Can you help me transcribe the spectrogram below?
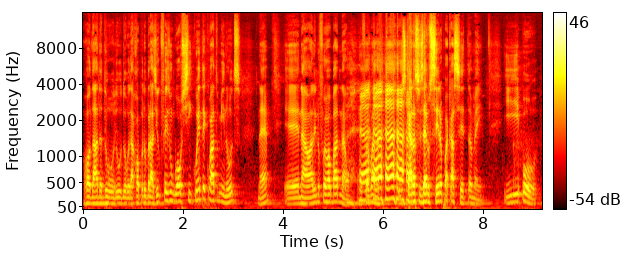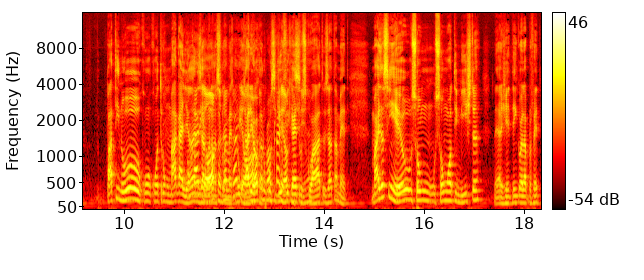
rodada do, do- do- da Copa do Brasil, que fez um gol aos 54 minutos. Né? É, não, ali não foi roubado, não. Não foi roubado, não. Os caras fizeram cera pra cacete também. E, pô, patinou com- contra um Magalhães O Carioca, agora na né? O Carioca, Carioca o não próprio conseguiu Carioca ficar entre os si, né? quatro, exatamente. Mas assim, eu sou um, sou um otimista, né? A gente tem que olhar pra frente.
